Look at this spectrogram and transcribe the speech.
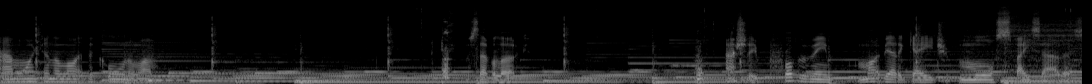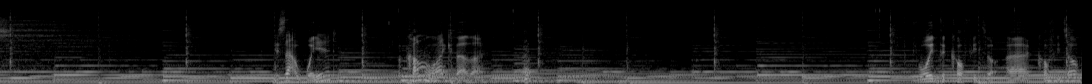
Am I going to like the corner one? Let's have a look. Actually, probably might be able to gauge more space out of this. Is that weird? I kind of like that though. avoid the coffee top, uh, coffee top,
